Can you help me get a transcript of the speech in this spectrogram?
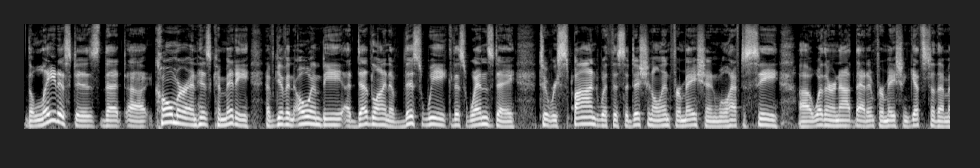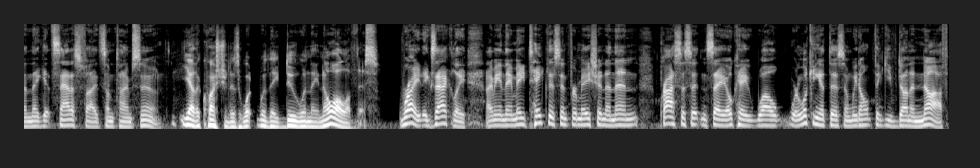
the latest is that uh, Comer and his his committee have given OMB a deadline of this week, this Wednesday, to respond with this additional information. We'll have to see uh, whether or not that information gets to them and they get satisfied sometime soon. Yeah, the question is what would they do when they know all of this? Right, exactly. I mean, they may take this information and then process it and say, okay, well, we're looking at this and we don't think you've done enough.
